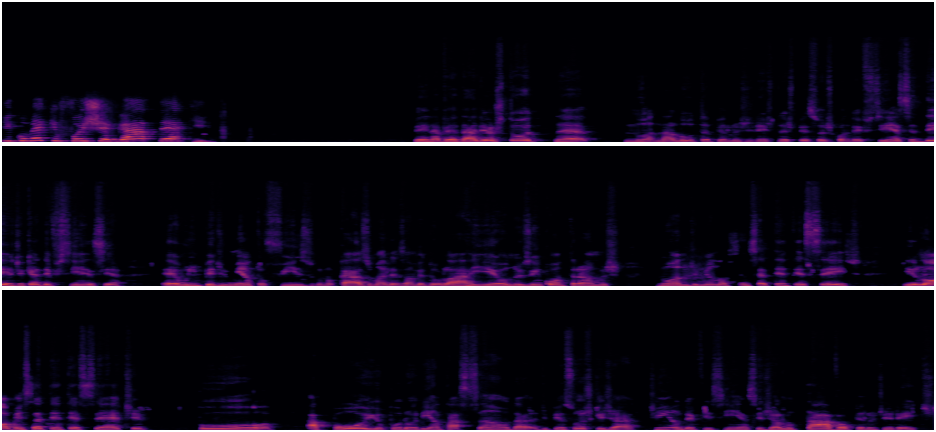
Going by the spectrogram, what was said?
e como é que foi chegar até aqui? Bem, na verdade, eu estou né, na luta pelos direitos das pessoas com deficiência desde que a deficiência é o impedimento físico, no caso, uma lesão medular, e eu nos encontramos no ano de 1976 e logo em 77 por apoio, por orientação da, de pessoas que já tinham deficiência, já lutavam pelos direitos,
